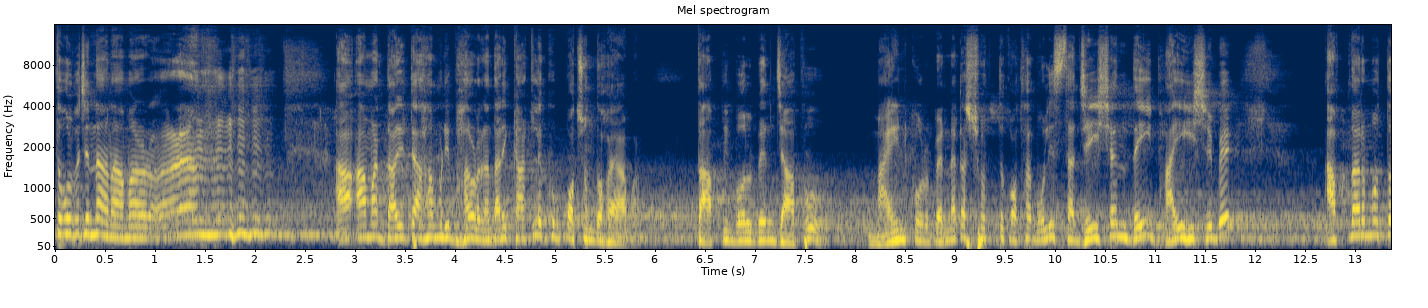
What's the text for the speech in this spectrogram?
তো বলবে যে, না না, আমার আমার দাড়িটা আহামরি ভালো লাগে না। দাড়ি কাটলে খুব পছন্দ হয় আমার। তা আপনি বলবেন যে, আপু মাইন্ড করবেন না। এটা সত্য কথা বলি সাজেশন দেই ভাই হিসেবে। আপনার মতো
